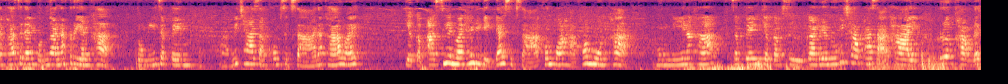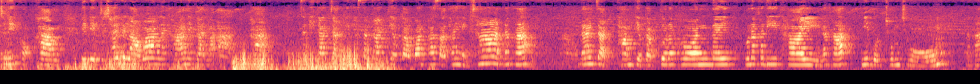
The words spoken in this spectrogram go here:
นะคะ แสดงผลงานนักเรียนค่ะ ตรงนี้จะเป็นวิชาสังคมศึกษานะคะไว้ เกี่ยวกับอาเซียนไว้ให้เด็กๆได้ศึกษาค้นคว้าหาข้อมูลค่ะ มุมนี้นะคะ จะเป็นเกี่ยวกับสื่อการเรียนรู้วิชาภาษาไทย เรื่องคำและชนิดของคำเด็กๆจะใช้เวลาว่างนะคะในการมาอ่านค่ะ จะมีการจัดนิทรรศการเกี่ยวกับวันภาษาไทยแห่งชาตินะคะได้จัดทำเกี่ยวกับตัวละครในวรรณคดีไทยนะคะ มีบทชมโฉมนะคะ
